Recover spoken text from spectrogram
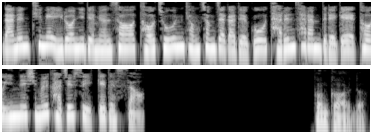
나는 팀의 일원이 되면서 더 좋은 경청자가 되고 다른 사람들에게 더 인내심을 가질 수 있게 됐어. Concordo.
